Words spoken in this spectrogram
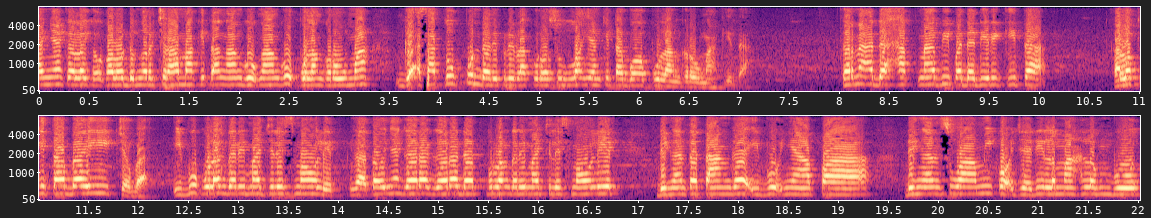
hanya kalau kalau dengar ceramah kita ngangguk-ngangguk pulang ke rumah, gak satu pun dari perilaku Rasulullah yang kita bawa pulang ke rumah kita. Karena ada hak Nabi pada diri kita. Kalau kita baik, coba. Ibu pulang dari majelis maulid. Nggak taunya gara-gara pulang dari majelis maulid. Dengan tetangga ibunya apa. Dengan suami kok jadi lemah lembut.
